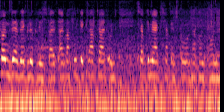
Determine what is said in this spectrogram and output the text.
schon sehr, sehr glücklich, weil es einfach gut geklappt hat und ich habe gemerkt, ich habe den Sprung unter Kontrolle.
